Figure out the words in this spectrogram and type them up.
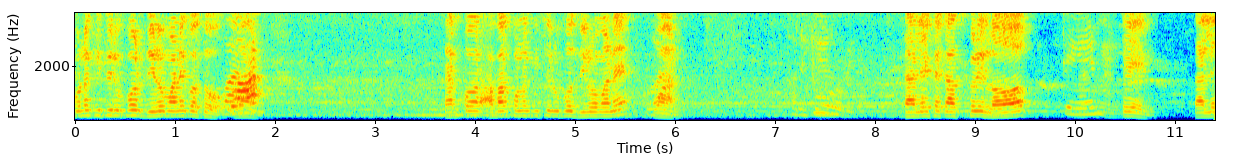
কোনো কিছুর উপর জিরো মানে কত? ওয়ান তারপর আবার কোনো কিছুর উপর জিরো মানে ওয়ান তাহলে একটা কাজ করি লব টেন তাহলে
